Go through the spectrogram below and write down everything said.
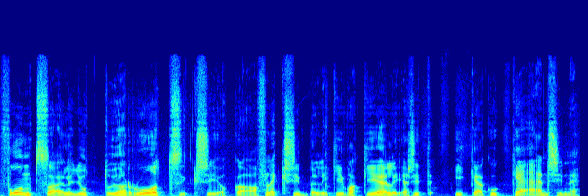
funtsaili juttuja ruotsiksi, joka on fleksibeli, kiva kieli, ja sitten ikään kuin käänsi ne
